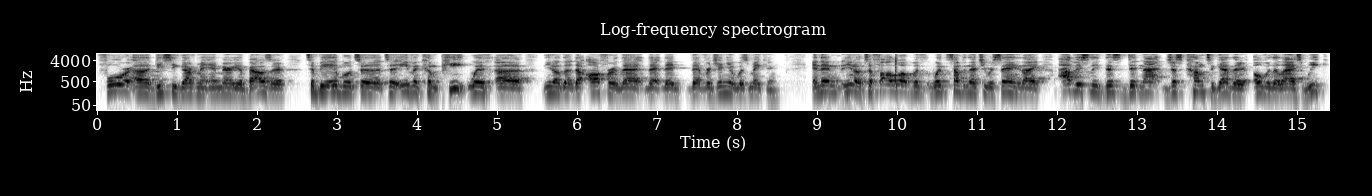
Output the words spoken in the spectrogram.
for uh, DC government and Muriel Bowser to be able to to even compete with uh, you know the, the offer that, that that that Virginia was making. And then, you know, to follow up with with something that you were saying, like obviously this did not just come together over the last week.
